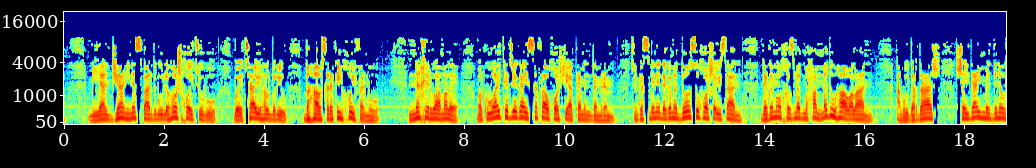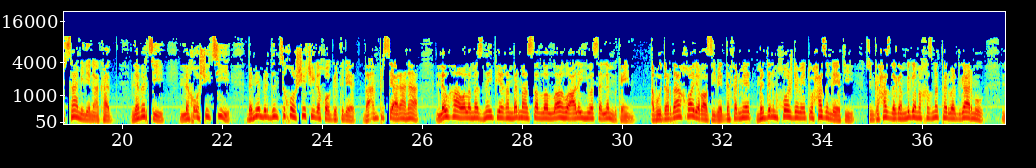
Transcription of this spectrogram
بیلال جانی نەسپاردبوو لە هۆش خۆی چوو بوو بۆیە چاوی هەڵبری و بە هاوسەرەکەی خۆی فەرموو نەخێر وا مەڵێ، بەڵکو وای کە جێگای سەفا و خۆشیە کە من دەمرم، چونکە سبەینێ دەگەمە دۆست و خۆشەویستان، دەگەمە و خزمەت محەممەد و هاوەڵان. ئەبوو دەرداش شەیدای مردنە و سامی لێ ناکات، لەبەر چی؟ لە خۆشی چی؟ دەمێ بردن چ خۆشیەکی لە خۆ گرتبێت؟ با ئەم پرسیارانە لەو هاوەڵە مەزنەی پێغەمبەرمان صلی اللە علیه و سلم بکەین. ئەبوو دەردا خوای لێ ڕازی بێت دەفەرمێت مردنم خۆش دەوێت و حەزم لێیەتی، چونکە حەز دەگەم بگەمە خزمەت پەروەردگارم و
